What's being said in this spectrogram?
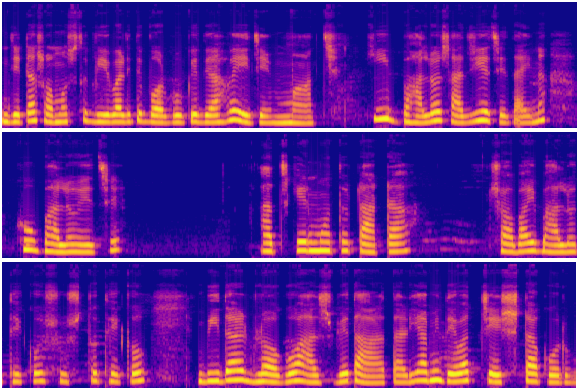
যেটা সমস্ত বিয়েবাড়িতে বরবউকে দেওয়া হয়, এই যে মাছ। কি ভালো সাজিয়েছে, তাই না? খুব ভালো হয়েছে। আজকের মতো টাটা। সবাই ভালো থেকো, সুস্থ থেকো। বিদার ব্লগও আসবে তাড়াতাড়ি। আমি দেওয়ার চেষ্টা করব,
